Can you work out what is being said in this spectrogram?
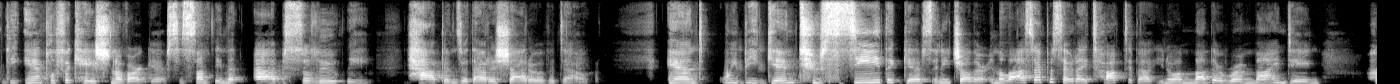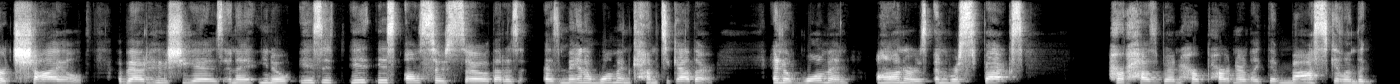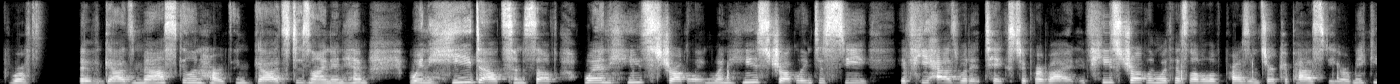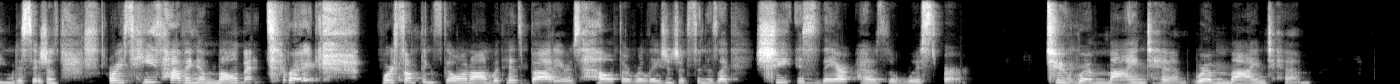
The amplification of our gifts is something that absolutely happens without a shadow of a doubt. and we mm-hmm. begin to see the gifts in each other. In the last episode, I talked about, you know, a mother reminding her child about who she is. And I, you know, is it it is also so that as as man and woman come together and a woman honors and respects her husband, her partner, like the masculine, the growth of God's masculine heart and God's design in him when he doubts himself, when he's struggling, when he's struggling to see if he has what it takes to provide, if he's struggling with his level of presence or capacity or making decisions, or he's, he's having a moment, right? Where something's going on with his body or his health or relationships in his life, she is there as a whisper to remind him, remind him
